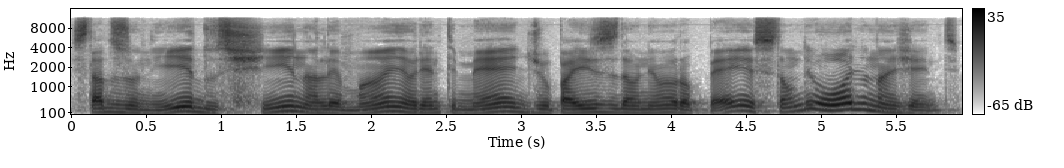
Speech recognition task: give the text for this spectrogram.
Estados Unidos, China, Alemanha, Oriente Médio, países da União Europeia estão de olho na gente.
